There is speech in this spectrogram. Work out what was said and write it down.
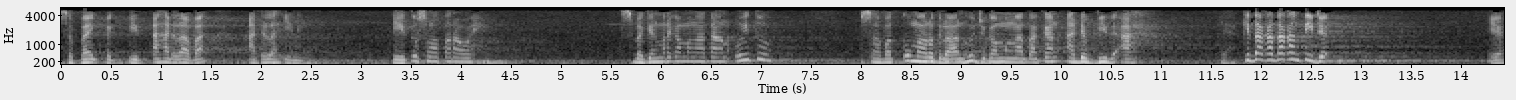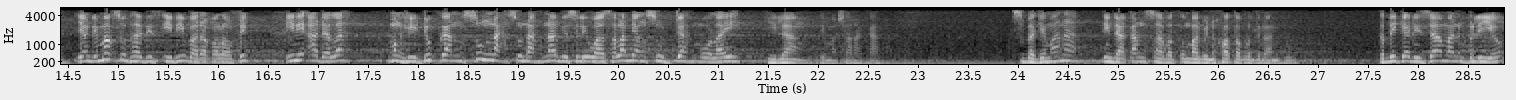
Sebaik-baik bid'ah adalah apa? Adalah ini. Yaitu sholat taraweh sebagian mereka mengatakan oh itu sahabat Umar radhiyallahu anhu juga mengatakan ada bid'ah. Ya. Kita katakan tidak. Ya, yang dimaksud hadis ini barakallahu fik, ini adalah menghidupkan sunnah-sunnah Nabi sallallahu alaihi wasallam yang sudah mulai hilang di masyarakat. Sebagaimana tindakan sahabat Umar bin Khattab radhiyallahu. Ketika di zaman beliau,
